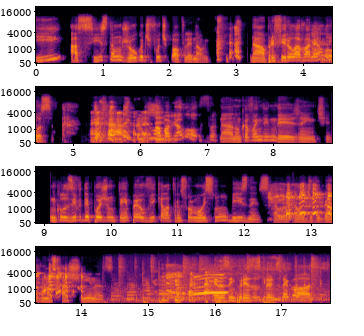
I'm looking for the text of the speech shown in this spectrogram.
e assista um jogo de futebol. Eu falei, não, não, prefiro lavar minha louça. Exato, lavar minha louça. Não, nunca vou entender, gente. Inclusive, depois de um tempo, eu vi que ela transformou isso num business. Ela, ela divulgava umas faxinas. Pequenas empresas, grandes negócios.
